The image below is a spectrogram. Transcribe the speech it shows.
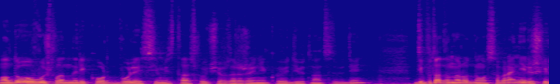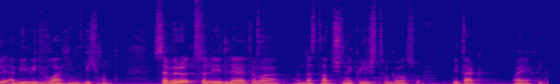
Молдова вышла на рекорд более 700 случаев заражения COVID-19 в день, депутаты Народного собрания решили объявить в Лах импичмент. Соберется ли для этого достаточное количество голосов? Итак, поехали.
